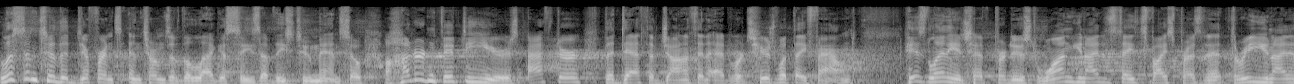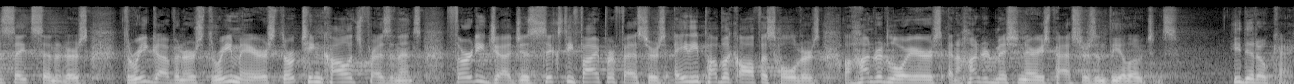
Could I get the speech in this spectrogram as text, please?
Listen to the difference in terms of the legacies of these two men. So, 150 years after the death of Jonathan Edwards, here's what they found. His lineage have produced one United States vice president, three United States senators, three governors, three mayors, 13 college presidents, 30 judges, 65 professors, 80 public office holders, 100 lawyers, and 100 missionaries, pastors, and theologians. He did okay.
